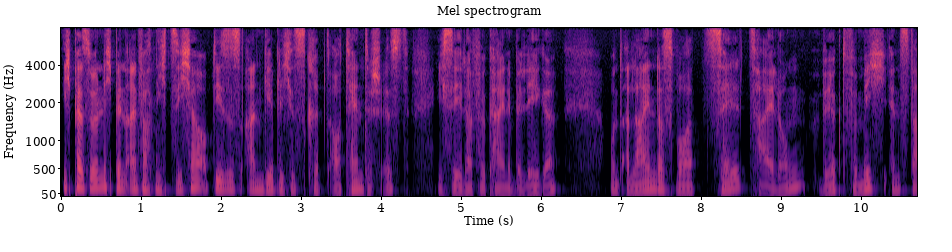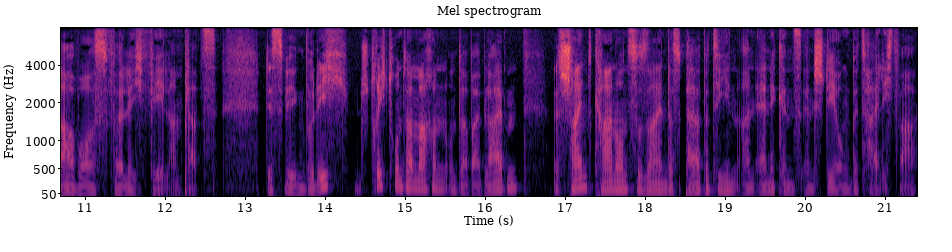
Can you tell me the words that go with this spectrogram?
Ich persönlich bin einfach nicht sicher, ob dieses angebliche Skript authentisch ist. Ich sehe dafür keine Belege. Und allein das Wort Zellteilung wirkt für mich in Star Wars völlig fehl am Platz. Deswegen würde ich einen Strich drunter machen und dabei bleiben. Es scheint Kanon zu sein, dass Palpatine an Anakins Entstehung beteiligt war.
